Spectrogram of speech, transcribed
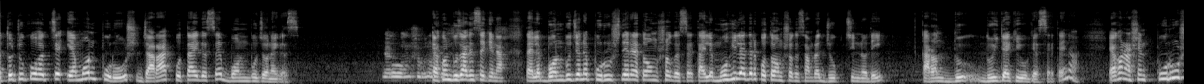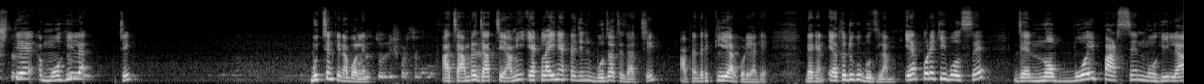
এতটুকু হচ্ছে এমন পুরুষ যারা কোথায় গেছে? বনভোজনে গেছে। এখন বোঝা গেছে কিনা? তাহলে বনভোজনে পুরুষদের এত অংশ গেছে তাইলে মহিলাদের কত অংশ গেছে? আমরা যুগ চিহ্ন দিই কারণ দুইটা কিউ গেছে তাই না? এখন আসেন পুরুষদের মহিলা জি? বুঝছেন কিনা বলেন? আচ্ছা আমরা যাচ্ছি আমি এক লাইনে একটা জিনিস বোঝাতে যাচ্ছি আপনাদের ক্লিয়ার করি আগে। দেখেন এতটুকু বুঝলাম। এরপরে কি বলছে? যে নব্বই পার্সেন্ট মহিলা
